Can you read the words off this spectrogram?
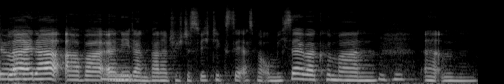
ja. Leider, aber äh, nee, Mhm. dann war natürlich das Wichtigste erstmal um mich selber kümmern Mhm. ähm,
